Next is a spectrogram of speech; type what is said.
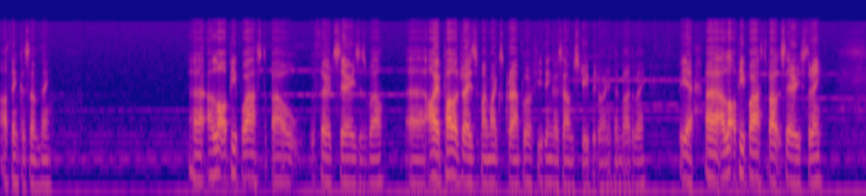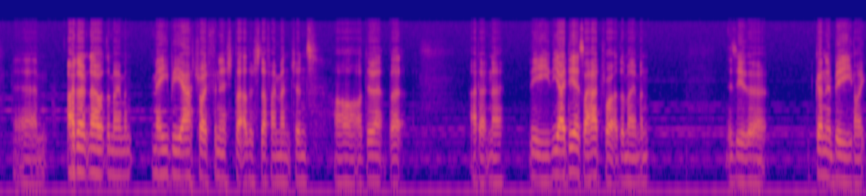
I'll think of something. Uh, a lot of people asked about the third series as well. Uh, I apologise if my mic's crap or if you think I sound stupid or anything by the way. But yeah, uh, a lot of people asked about Series 3. Um, I don't know at the moment. Maybe after I finish that other stuff I mentioned, I'll, I'll do it, but I don't know. The, the ideas I had for it at the moment is either going to be like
